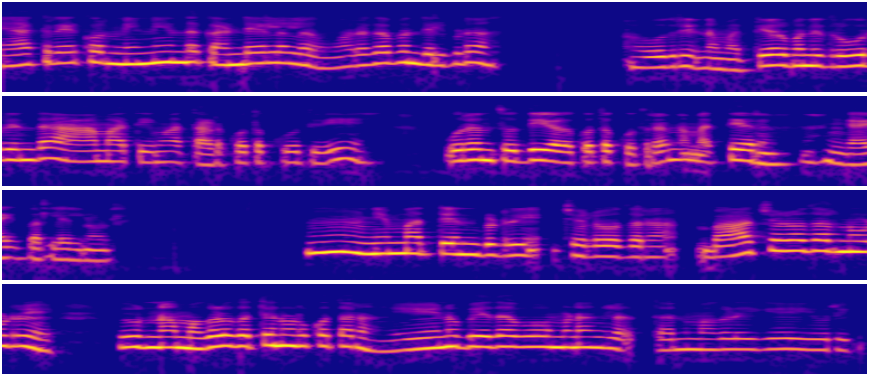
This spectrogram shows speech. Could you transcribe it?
ಯಾಕ್ರೆ ನಿನ್ನಿಂದ ನಿನ್ನೆಯಿಂದ ಕಂಡೇ ಇಲ್ಲಲ್ಲ, ಹೊರಗ ಬಂದಿಲ್ ಬಿಡ. ಹೌದ್ರಿ, ನಮ್ಮ ಅತ್ತೆಯವ್ರು ಬಂದಿದ್ರು ಊರಿಂದ, ಆ ಮಾತಿ ಮಾತಾಡ್ಕೋತ ಕೂತೀವಿ. ಊರನ್ ಸುದ್ದಿ ಹೇಳ್ಕೋತ ಕೂತ್ರ ನಮ್ಮ ಅತ್ತೆಯವ್ರು ಹಂಗಾಗಿ ಬರ್ಲಿಲ್ಲ ನೋಡ್ರಿ. ಹ್ಮ್, ನಿಮ್ಮ ಅತ್ತೇನ್ ಬಿಡ್ರಿ, ಚಲೋ ಅದಾರ. ಬಾ ಚಲೋ ಅದಾರ ನೋಡ್ರಿ. ಇವ್ರು ನಮ್ಮ ಮಗಳ ಗತೆ ನೋಡ್ಕೋತಾರ. ಏನು ಭೇದ ಮಾಡಂಗಿಲ್ಲ ತನ್ನ ಮಗಳಿಗೆ, ಇವ್ರಿಗೆ.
